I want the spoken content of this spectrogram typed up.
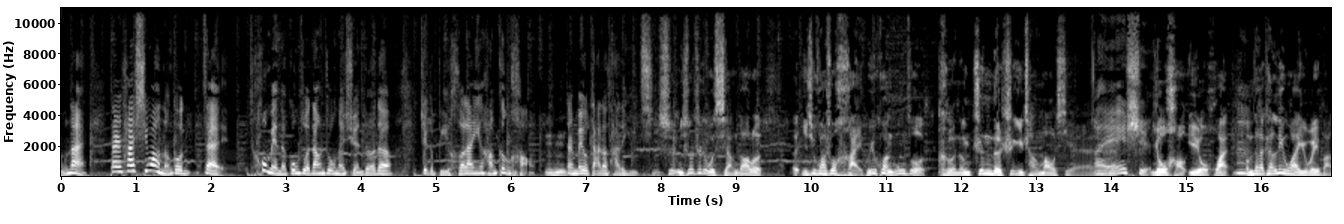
无奈，但是他希望能够在后面的工作当中呢，选择的这个比荷兰银行更好，嗯哼。但是没有达到他的预期。是你说这里，我想到了，呃，一句话说，海归换工作可能真的是一场冒险。哎，是有好也有坏。嗯我们再来看另外一位吧。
